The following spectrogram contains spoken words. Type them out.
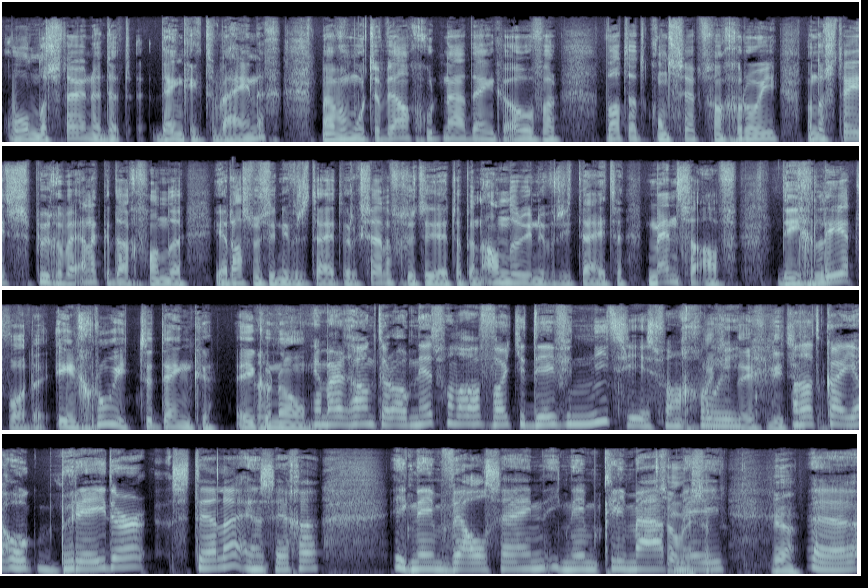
ondersteunen dat denk ik te weinig. Maar we moeten wel goed nadenken over wat het concept van groei. Want nog steeds spugen we elke dag van de Erasmus Universiteit, waar ik zelf gestudeerd heb, en andere universiteiten, mensen af die geleerd worden in groei te denken, econoom. Ja, maar het hangt er ook net van af wat je definitie is van groei. Want dat kan je ook breder stellen en zeggen: ik neem welzijn, ik neem klimaat Zo mee. Ja. Uh,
